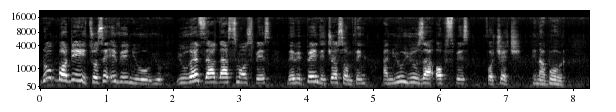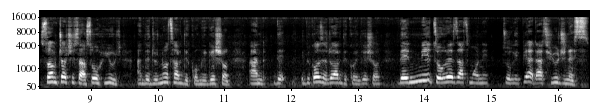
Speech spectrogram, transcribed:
Nobody to say even you you you rent that that small space, they will pay the church something and you use that up space for church in a board. Some churches are so huge and they do not have the congregation and they, because they don't have the congregation, they need to raise that money to repair that hugeness.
